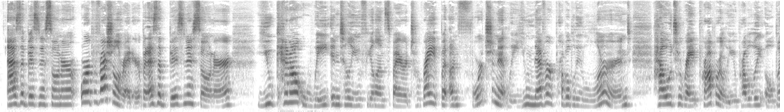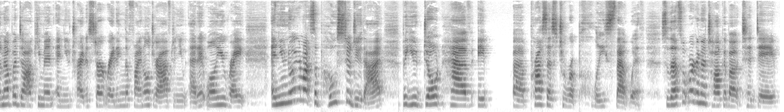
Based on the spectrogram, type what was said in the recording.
As a business owner or a professional writer but as a business owner you cannot wait until you feel inspired to write, but unfortunately, you never probably learned how to write properly. You probably open up a document and you try to start writing the final draft and you edit while you write, and you know you're not supposed to do that, but you don't have a uh, process to replace that with. So that's what we're going to talk about today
